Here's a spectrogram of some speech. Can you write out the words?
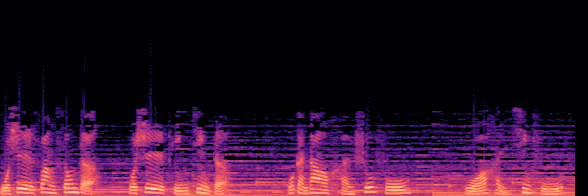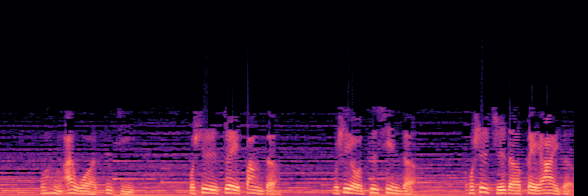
我是放松的，我是平静的，我感到很舒服，我很幸福，我很爱我自己，我是最棒的，我是有自信的，我是值得被爱的，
